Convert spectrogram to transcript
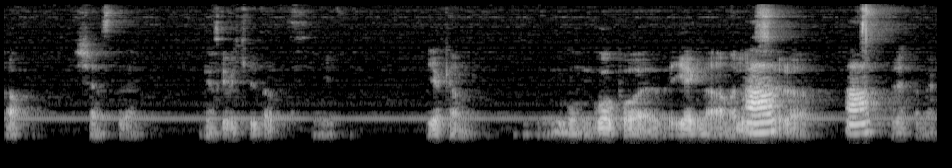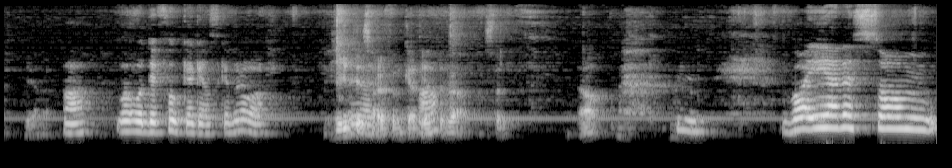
ja, känns det ganska viktigt att jag kan gå på egna analyser och Ja, rätta mig ja. Och det funkar ganska bra. Hittills har det funkat Ja. jättebra. Så, ja. Mm. Vad är det som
